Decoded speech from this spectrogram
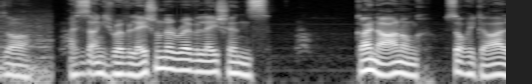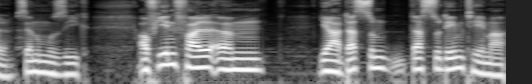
So. Heißt es eigentlich Revelation oder Revelations? Keine Ahnung. Ist auch egal. Ist ja nur Musik. Auf jeden Fall, ähm, ja, das, zum, das zu dem Thema.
